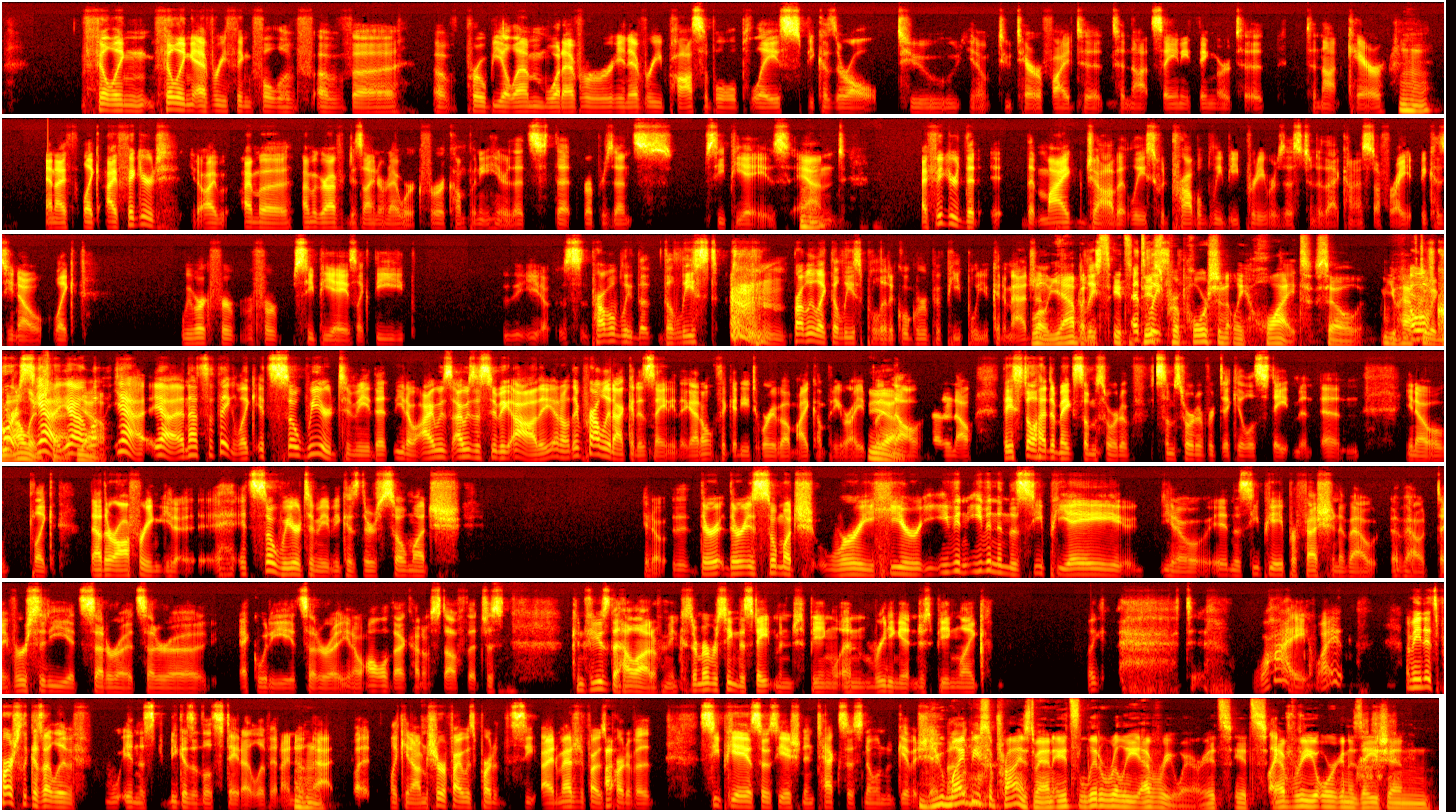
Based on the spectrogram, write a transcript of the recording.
filling filling everything full of of uh, of pro BLM whatever in every possible place because they're all too you know too terrified to to not say anything or to to not care hmm and I like I figured, you know, I I'm a I'm a graphic designer and I work for a company here that's that represents CPAs, Mhm. and I figured that it, that my job at least would probably be pretty resistant to that kind of stuff, right? Because you know, like we work for for CPAs, like the, the you know probably the the least probably like the least political group of people you could imagine. Well, yeah, but at least it's it's at least- disproportionately white, so you have oh, to of acknowledge course. Yeah, that. yeah, yeah. well, yeah, yeah. And that's the thing. Like, it's so weird to me that you know I was I was assuming ah they you know they're probably not going to say anything. I don't think I need to worry about my company, right? But Yeah. no, no, no, no. They still had to make some sort of some sort of ridiculous statement, and you know, like now they're offering. You know, it's so weird to me because there's so much you know uh, there there is so much worry here even even in the CPA you know in the CPA profession about about diversity et cetera et cetera equity et cetera you know all of that kind of stuff that just confused the hell out of me because I remember seeing the statement just being and reading it and just being like like why why I mean it's partially because I live in this because of the state I live in I know Mhm. that but like you know I'm sure if I was part of the C I'd imagine if I was I- part of a CPA association in Texas no one would give a shit You might be surprised, man. It's literally everywhere. It's it's Like- every organization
